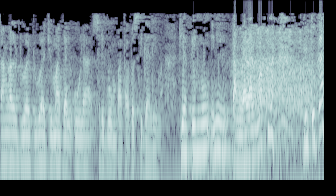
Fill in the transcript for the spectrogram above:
Tanggal 22 Jumadal Ula 1435. Dia bingung ini tanggalan mana? gitu kan?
